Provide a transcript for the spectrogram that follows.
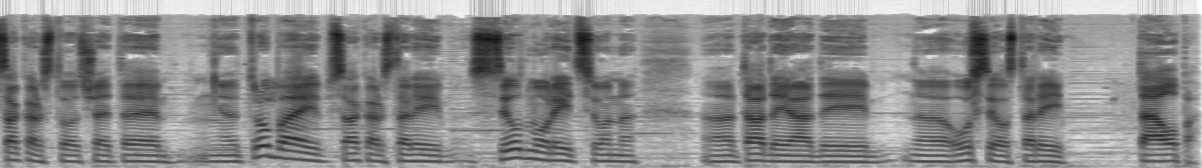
sakarstot šai mm, trubai, sakarst arī sildmūrītes un tādējādi uzsilst arī telpa.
